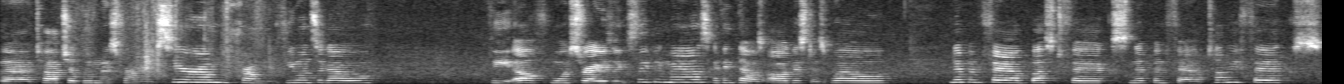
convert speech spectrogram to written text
the Tatcha Luminous Firming Serum from a few months ago. The e.l.f. Moisturizing Sleeping Mask, I think that was August as well. Nip and Fab Bust Fix, Nip and Fab Tummy Fix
